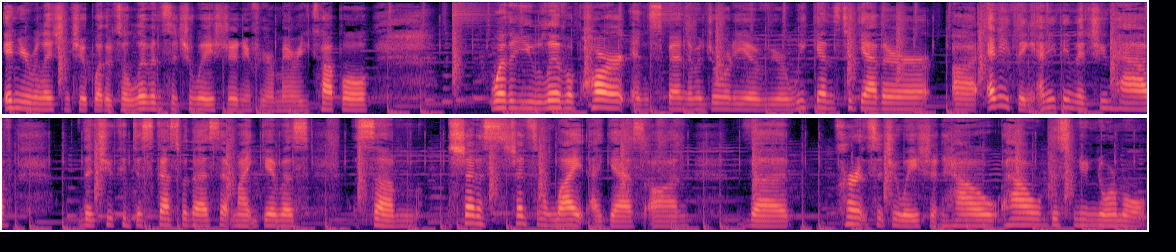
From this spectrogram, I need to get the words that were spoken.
in your relationship, whether it's a live in situation, if you're a married couple, whether you live apart and spend a majority of your weekends together, uh, anything, anything that you have that you could discuss with us that might give us some shed us shed some light, I guess, on the current situation, how how this new normal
